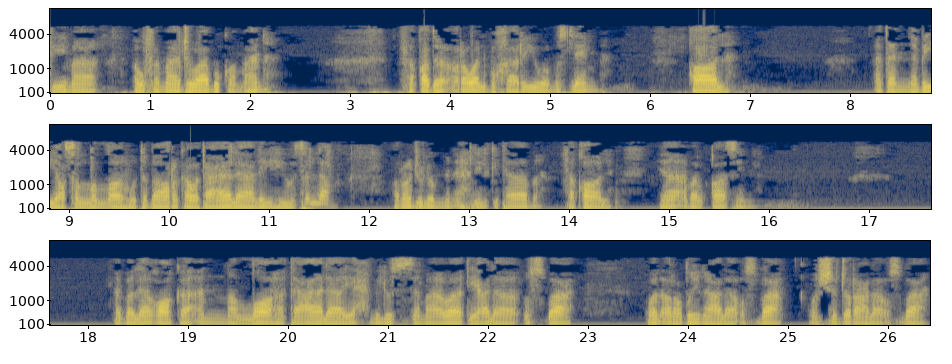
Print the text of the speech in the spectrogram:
فيما أو فما جوابكم عنه. فقد روى البخاري ومسلم قال أتى النبي صلى الله تبارك وتعالى عليه وسلم رجل من أهل الكتاب فقال يا أبا القاسم أبلغك أن الله تعالى يحمل السماوات على أصبع والأرضين على أصبع والشجر على أصبع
